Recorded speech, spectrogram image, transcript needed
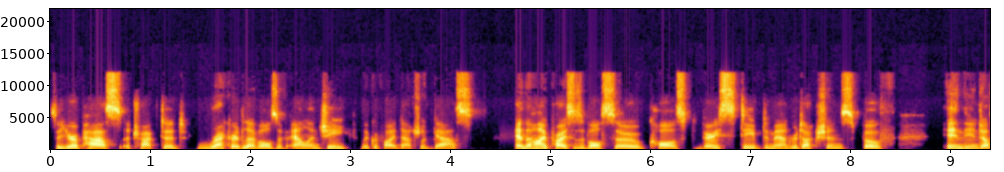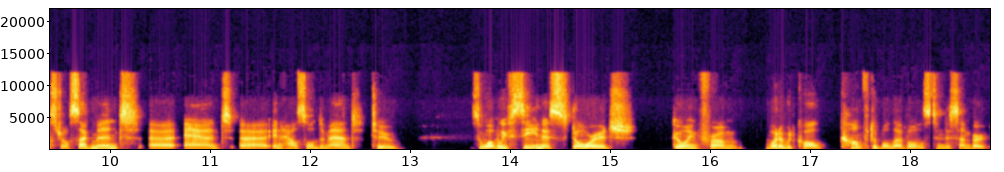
So Europe has attracted record levels of LNG, liquefied natural gas, and the high prices have also caused very steep demand reductions, both in the industrial segment uh, and uh, in household demand too. So what we've seen is storage going from what I would call comfortable levels in December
